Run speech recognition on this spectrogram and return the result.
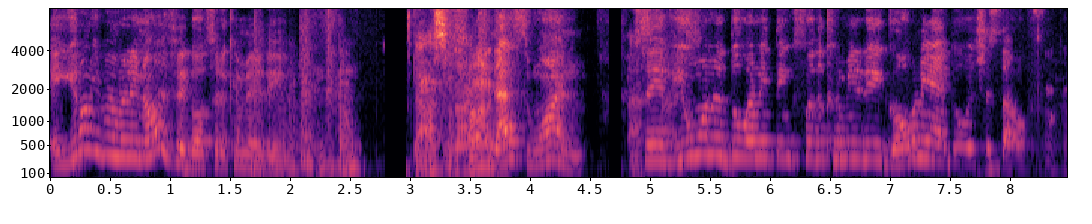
and you don't even really know if it goes to the community. Okay. That's that's, that's one. That's so if nice. you want to do anything for the community, go in there and do it yourself. Okay.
